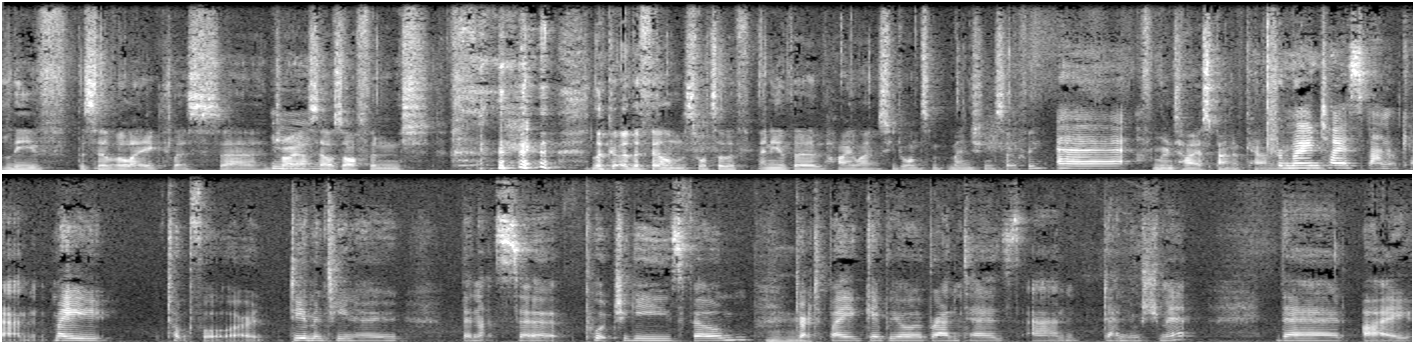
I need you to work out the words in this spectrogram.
leave the Silver Lake. Let's uh, dry Mm. ourselves off and look at other films. What other any other highlights you'd want to mention, Sophie, Uh, from your entire span of Cannes? from my entire span of Cannes, my top four are Diamantino, then that's a Portuguese film Mhm. directed by Gabriel Abrantes and Daniel Schmidt. Then I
